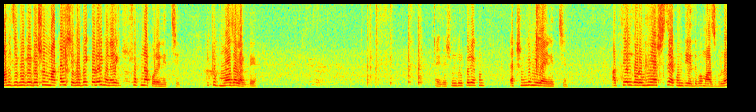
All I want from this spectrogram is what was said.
আমি যেভাবে বেসন মাখাই সেভাবেই করেই মানে শুকনা করে নিচ্ছি। একটু মজা লাগবে। এই যে সুন্দর করে এখন একসঙ্গে মিলাই নিচ্ছে। আর তেল গরম হয়ে আসছে, এখন দিয়ে দেবো মাছগুলো।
